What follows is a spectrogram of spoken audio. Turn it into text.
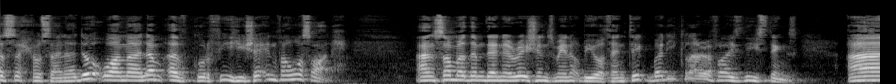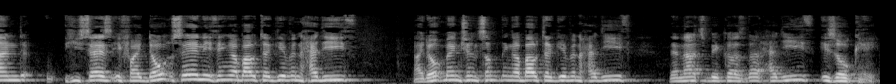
يصح سنده وما لم أذكر فيه شيء فهو صالح. And some of them, their narrations may not be authentic, but he clarifies these things. And he says, if I don't say anything about a given hadith, I don't mention something about a given hadith, then that's because that hadith is okay.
